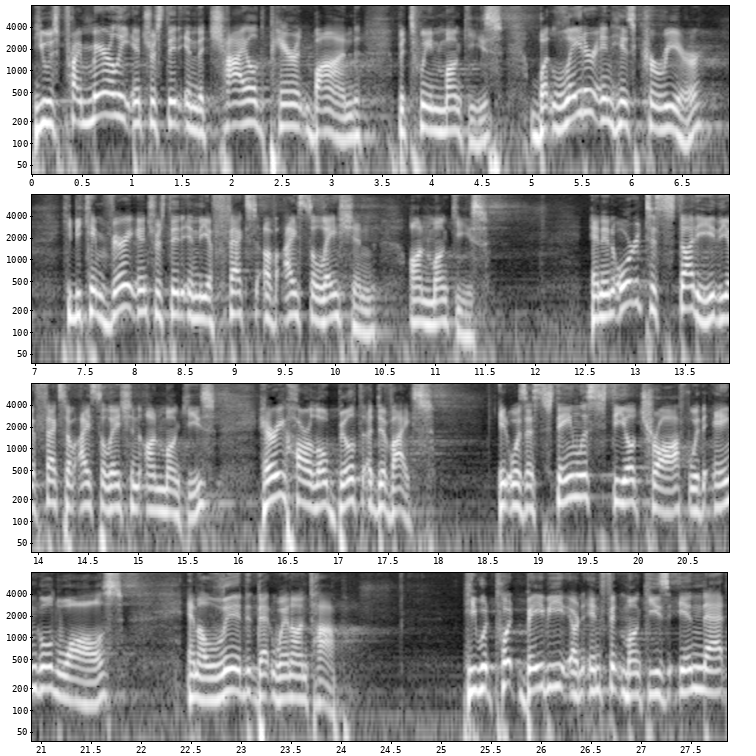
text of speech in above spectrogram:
He was primarily interested in the child parent bond between monkeys, but later in his career, he became very interested in the effects of isolation on monkeys. And in order to study the effects of isolation on monkeys, Harry Harlow built a device. It was a stainless steel trough with angled walls and a lid that went on top. He would put baby or infant monkeys in that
